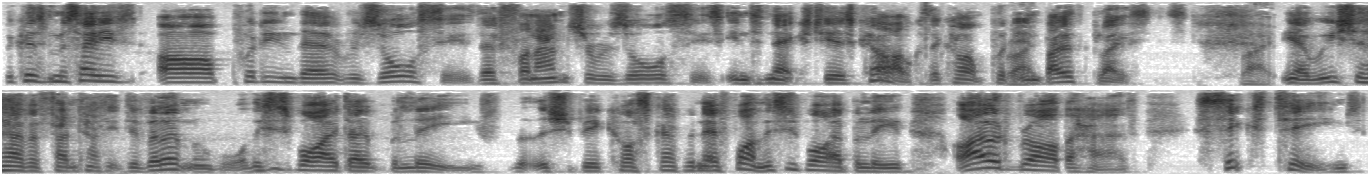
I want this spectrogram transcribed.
Because Mercedes are putting their resources, their financial resources, into next year's car because they can't put it in both places. Right. You know, we should have a fantastic development war. This is why I don't believe that there should be a cost cap in F1. This is why I believe I would rather have six teams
